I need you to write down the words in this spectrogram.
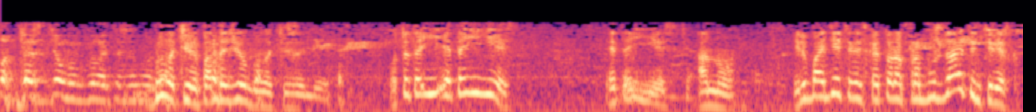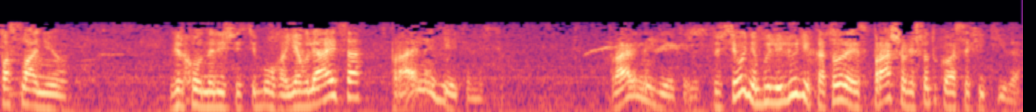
Под дождем им было тяжело. Было тяжело, под дождем было тяжелее. Вот это и, это и есть. Это и есть оно. И любая деятельность, которая пробуждает интерес к посланию Верховной Личности Бога, является правильной деятельностью. Правильной деятельностью. То есть сегодня были люди, которые спрашивали, что такое асофетида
